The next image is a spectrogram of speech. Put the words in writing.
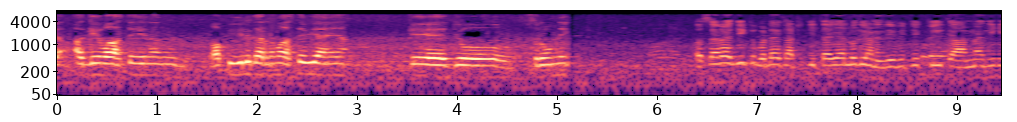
ਤੇ ਅੱਗੇ ਵਾਸਤੇ ਇਹਨਾਂ ਨੂੰ ਅਪੀਲ ਕਰਨ ਵਾਸਤੇ ਵੀ ਆਏ ਆ ਕਿ ਜੋ ਸ਼੍ਰੋਮਣੀ ਅਸਰ ਜੀ ਇੱਕ ਵੱਡਾ ਇਕੱਠ ਕੀਤਾ ਗਿਆ ਲੁਧਿਆਣੇ ਦੇ ਵਿੱਚ। ਕੀ ਕਾਰਨ ਆ ਜੀ?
